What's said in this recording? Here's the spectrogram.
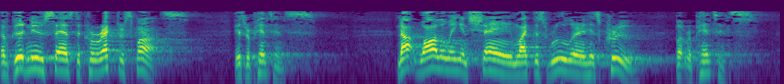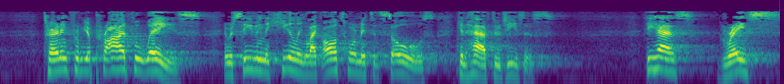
of good news says the correct response is repentance. Not wallowing in shame like this ruler and his crew, but repentance turning from your prideful ways and receiving the healing like all tormented souls can have through Jesus. He has grace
